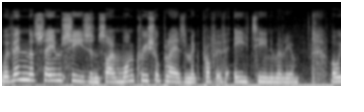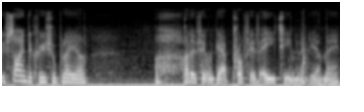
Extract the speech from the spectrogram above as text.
Within the same season, sign one crucial player to make a profit of 18 million. Well, we've signed a crucial player. Oh, I don't think we get a profit of 18 million, mate.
